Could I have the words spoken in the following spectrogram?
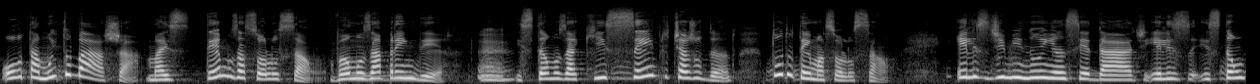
ou está muito baixa, mas temos a solução, vamos Sim. aprender. É. Estamos aqui sempre te ajudando. Tudo tem uma solução. Eles diminuem a ansiedade, eles estão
